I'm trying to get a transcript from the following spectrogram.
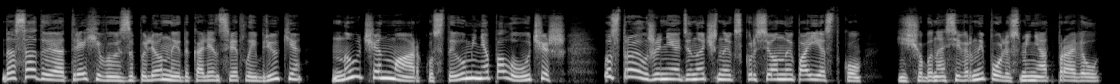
Досадуя, отряхиваю запыленные до колен светлые брюки. «Ну, Чен Маркус, ты у меня получишь. Устроил же не одиночную экскурсионную поездку. Еще бы на Северный полюс меня отправил.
